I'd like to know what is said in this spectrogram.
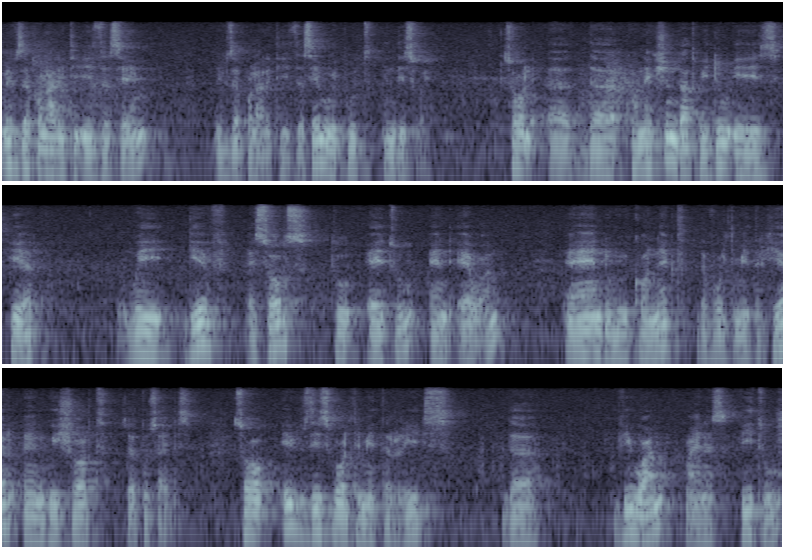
if the polarity is the same if the polarity is the same we put in this way. So uh, the connection that we do is here we give a source to A2 and A1 and we connect the voltmeter here and we short the two sides. So if this voltmeter reads the V1 minus V2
